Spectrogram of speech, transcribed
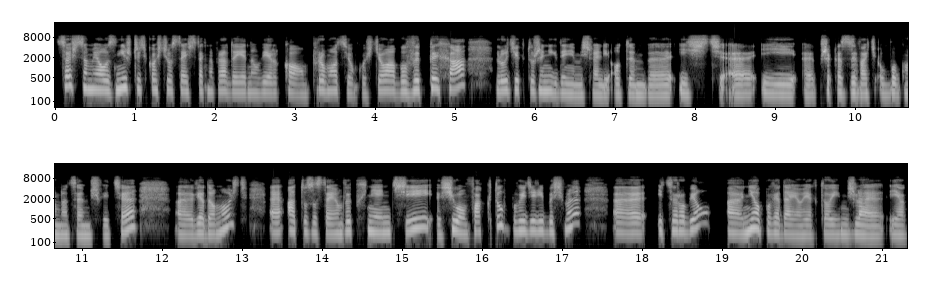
coś, co miało zniszczyć kościół, staje się tak naprawdę jedną wielką promocją kościoła, bo wypycha ludzi, którzy nigdy nie myśleli o tym, by iść i przekazywać o Bogu na całym świecie wiadomość, a tu zostają wypchnięci siłą faktów, powiedzielibyśmy, i co robią? E, nie opowiadają, jak to im źle, jak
